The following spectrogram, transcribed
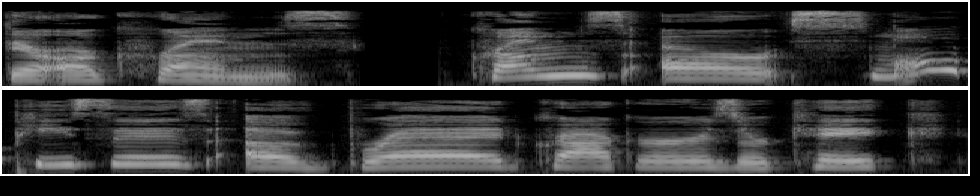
there are crumbs. Crumbs are small pieces of bread, crackers, or cake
